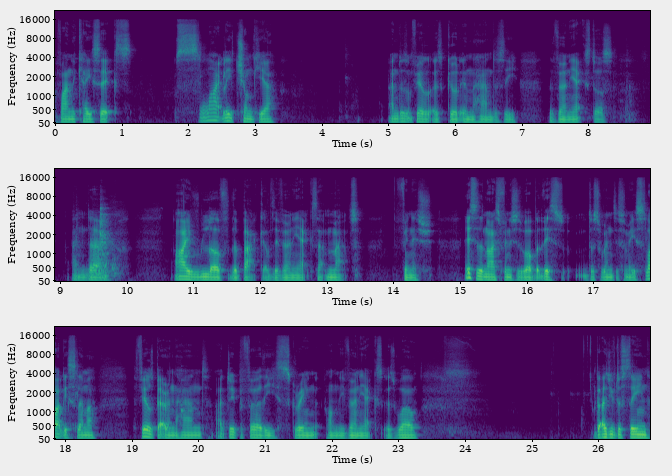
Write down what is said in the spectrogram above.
I find the K6 slightly chunkier and doesn't feel as good in the hand as the, the X does. And um, I love the back of the Vernee X, that matte finish. This is a nice finish as well, but this just wins it for me. Slightly slimmer, feels better in the hand. I do prefer the screen on the Vernee X as well. But as you've just seen,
